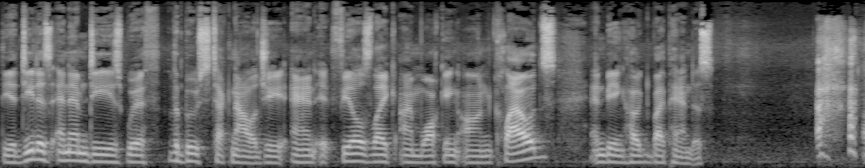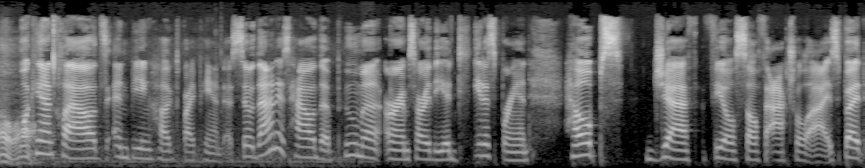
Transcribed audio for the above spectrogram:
the Adidas NMDs with the Boost technology, and it feels like I'm walking on clouds and being hugged by pandas. Oh, wow. walking on clouds and being hugged by pandas. So that is how the Puma, or I'm sorry, the Adidas brand helps Jeff feel self actualized. But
